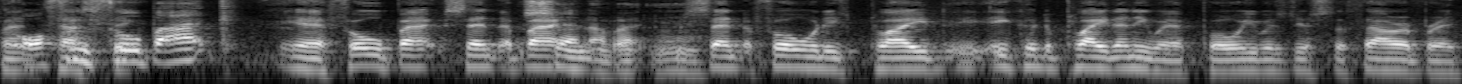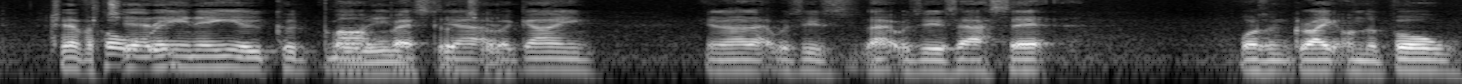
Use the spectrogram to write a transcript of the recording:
Often Fantastic. full back. Yeah, full back, centre back, Centre back, yeah. centre forward. He's played. He, he could have played anywhere. Paul. He was just a thoroughbred. Trevor Paul Cherry. Reaney, who could Paul mark Bestie good, out of a game. You know that was his that was his asset. Wasn't great on the ball,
